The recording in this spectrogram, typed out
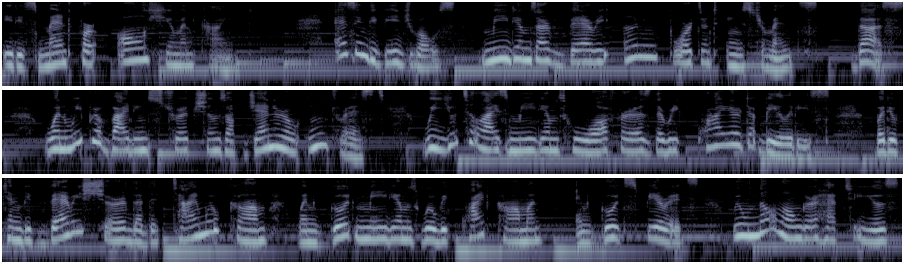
It is meant for all humankind. As individuals, mediums are very unimportant instruments. Thus, when we provide instructions of general interest, we utilize mediums who offer us the required abilities, but you can be very sure that the time will come when good mediums will be quite common and good spirits will no longer have to use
